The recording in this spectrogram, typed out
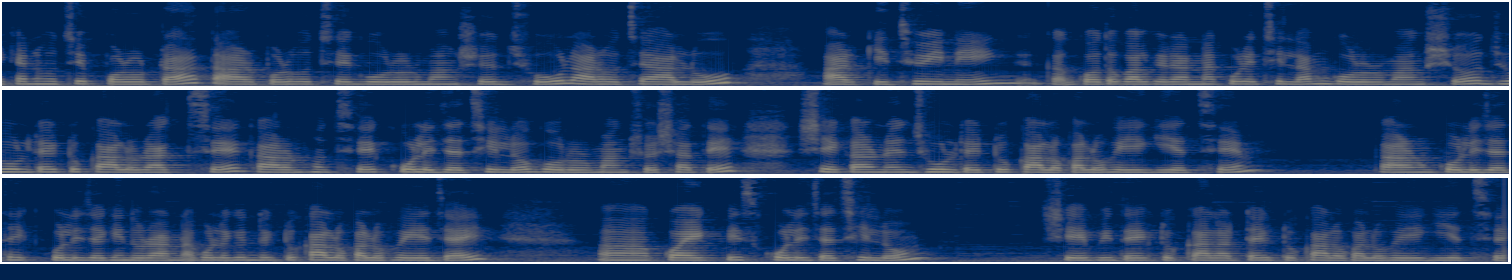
এখানে হচ্ছে পরোটা, তারপর হচ্ছে গরুর মাংসের ঝোল আর হচ্ছে আলু। আর কিছুই নেই। গতকালকে রান্না করেছিলাম গরুর মাংস। ঝোলটা একটু কালো রাখছে কারণ হচ্ছে কলিজা ছিল গরুর মাংসর সাথে। সে কারণে ঝোলটা একটু কালো কালো হয়ে গিয়েছে। কারণ কলিজা থেকে কলিজা কিন্তু রান্না করলে কিন্তু একটু কালো কালো হয়ে যায়। কয়েক পিস কলিজা ছিল। সে বিধে একটু কালারটা একটু কালো কালো হয়ে গিয়েছে।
